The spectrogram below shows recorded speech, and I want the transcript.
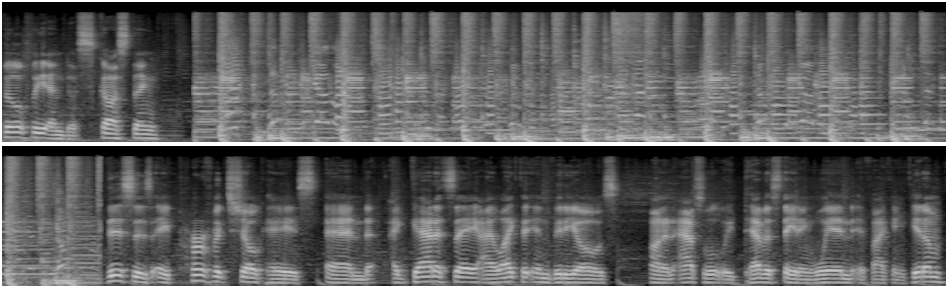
filthy and disgusting. This is a perfect showcase, and I gotta say, I like to end videos on an absolutely devastating win if I can get them,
